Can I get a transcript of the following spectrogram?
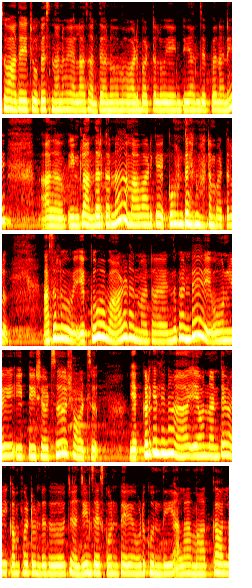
సో అదే చూపిస్తున్నాను ఎలా సర్దాను మా వాడి బట్టలు ఏంటి అని చెప్పానని. ఇంట్లో అందరికన్నా మా వాడికే ఎక్కువ ఉంటాయి అన్నమాట బట్టలు. అసలు ఎక్కువ వాడడనమాట ఎందుకంటే ఓన్లీ ఈ టీ షర్ట్స్. షార్ట్స్ ఎక్కడికి వెళ్ళినా ఏమన్నా అంటే అవి కంఫర్ట్ ఉండదు. జీన్స్ వేసుకుంటే ఉడుకుంది. అలా మా అక్క వాళ్ళ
